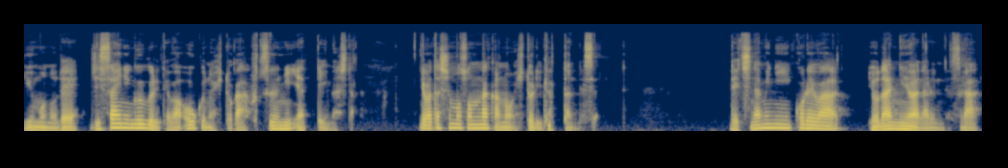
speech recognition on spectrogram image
いうもので、実際に Google では多くの人が普通にやっていました。で私もその中の一人だったんです。で、ちなみにこれは余談にはなるんですが、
